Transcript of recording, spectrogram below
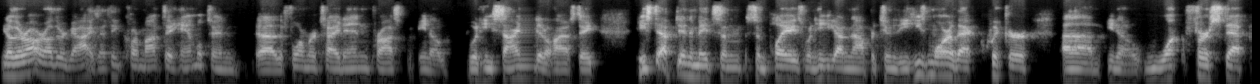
you know, there are other guys. I think Cormonte Hamilton, uh, the former tight end, pros, you know, when he signed at Ohio State, he stepped in and made some some plays when he got an opportunity. He's more of that quicker, um, you know, one, first step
